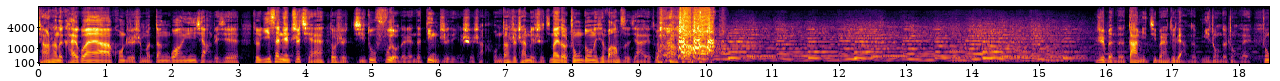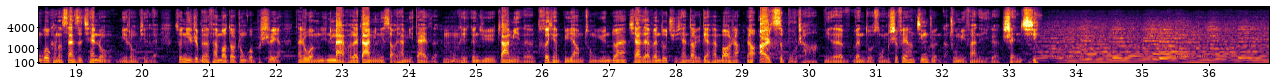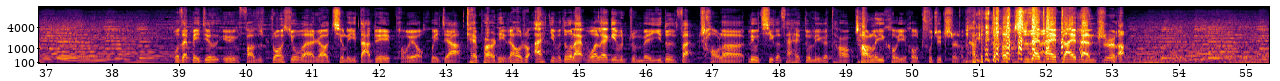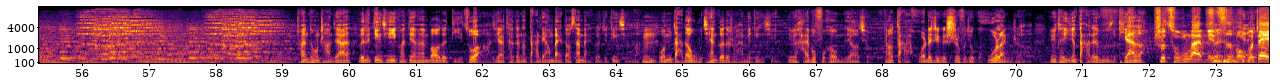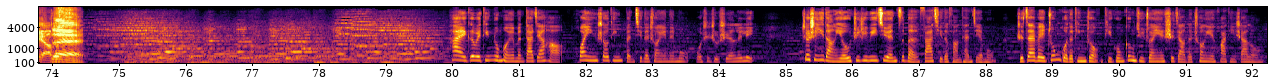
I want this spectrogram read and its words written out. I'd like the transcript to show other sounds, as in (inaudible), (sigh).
墙上的开关呀，控制什么灯光、音响这些，就一三年之前都是极度富有的人的定制的一个市场。我们当时产品是卖到中东那些王子家里头。(laughs) 日本的大米基本上就两个米种的种类，中国可能三四千种米种品类，所以你日本的饭包到中国不适应。但是我们你买回来大米，你扫一下米袋子，我们可以根据大米的特性不一样，我们从云端下载温度曲线到这个电饭煲上，然后二次补偿你的温度，我们是非常精准的煮米饭的一个神器。我在北京有一个房子装修完，然后请了一大堆朋友回家开 party，然后我说：“哎，你们都来，我来给你们准备一顿饭，炒了六七个菜，还炖了一个汤。”尝了一口以后，出去吃了，(laughs) 实在太太难吃了。传统厂家为了定型一款电饭煲的底座啊，这样他可能打两百到三百个就定型了。嗯，我们打到五千个的时候还没定型，因为还不符合我们的要求。然后打活的这个师傅就哭了，你知道吧？因为他已经打了五天了，说从来没伺候过这样。对。嗨，各位听众朋友们，大家好，欢迎收听本期的创业内幕，我是主持人丽丽。这是一档由 GGV 纪元资本发起的访谈节目。旨在为中国的听众提供更具专业视角的创业话题沙龙。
